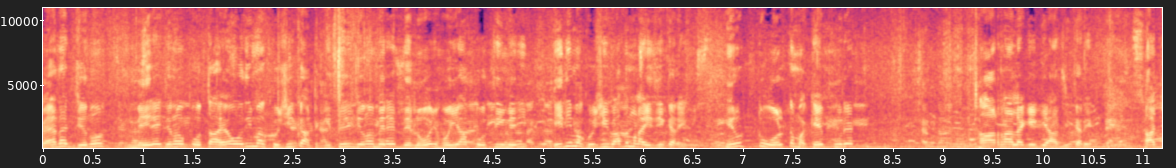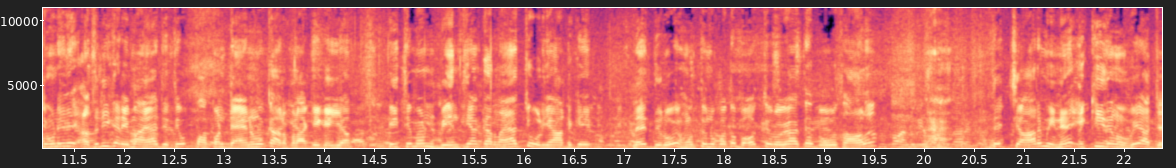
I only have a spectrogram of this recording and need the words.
ਮੈਂ ਤਾਂ ਜਦੋਂ ਮੇਰੇ ਜਦੋਂ ਪੋਤਾ ਹੋਇਆ ਉਹਦੀ ਮੈਂ ਖੁਸ਼ੀ ਘੱਟ ਕੀਤੀ ਸੀ। ਜਦੋਂ ਮੇਰੇ ਦਿਲੋਜ਼ ਹੋਈ ਆ ਪੋਤੀ ਮੇਰੀ, ਇਹਦੀ ਮੈਂ ਖੁਸ਼ੀ ਵੱਧ ਮਨਾਈ ਸੀ ਘਰੇ। ਇਹਨੂੰ ਢੋਲ ਢਮੱਕੇ ਪੂਰੇ ਠਾਰ ਨਾਲ ਲੈ ਕੇ ਗਿਆ ਸੀ ਘਰੇ। ਅੱਜ ਹੁਣ ਇਹਦੇ ਅਸਲੀ ਘਰੇ ਮੈਂ ਆਇਆ, ਜਿੱਥੇ ਉਹ ਪਾਪਨ ਡੈਨ ਨੂੰ ਘਰ ਬਣਾ ਕੇ ਗਈ ਆ। ਇੱਥੇ ਮੈਂ ਉਹਨੂੰ ਬੇਨਤੀਆਂ ਕਰਨ ਆਇਆ, ਝੋਲੀਆਂ ਅੱਡ ਕੇ। ਲੈ ਦਿਲੋਂ ਹੁਣ ਤੈਨੂੰ ਪਤਾ ਬਹੁਤ ਚਿਰ ਹੋ ਗਿਆ ਤੇ 2 ਸਾਲ। ਤੇ 4 ਮਹੀਨੇ 21 ਦਿਨ ਹੋ ਗਏ ਅੱਜ।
